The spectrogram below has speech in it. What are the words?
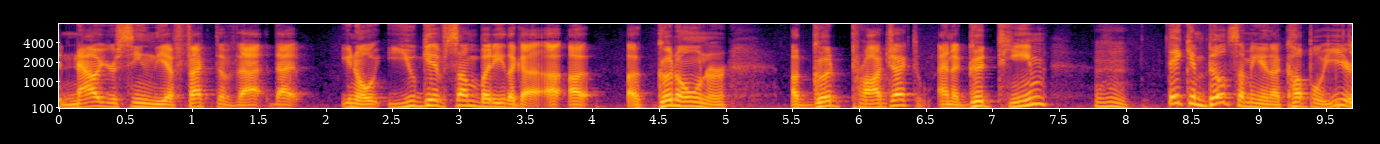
now you're seeing the effect of that. That you know, you give somebody like a a, a good owner a good project and a good team. They can build something in a couple years,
